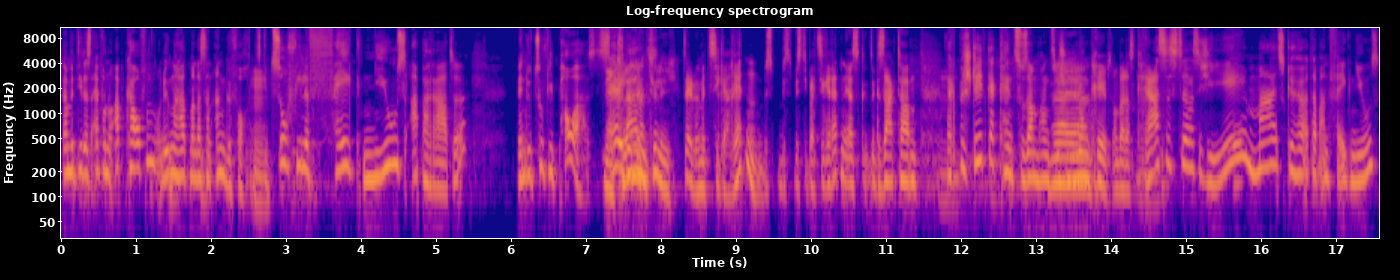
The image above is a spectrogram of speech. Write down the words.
damit die das einfach nur abkaufen und irgendwann hat man das dann angefochten. Es gibt so viele Fake-News-Apparate, wenn du zu viel Power hast. Ja, Selbe klar, mit, natürlich. Selber mit Zigaretten, bis, bis, bis die bei Zigaretten erst gesagt haben, da besteht gar kein Zusammenhang zwischen Ja, ja. Lungenkrebs. Und weil das krasseste, was ich jemals gehört habe an Fake News,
